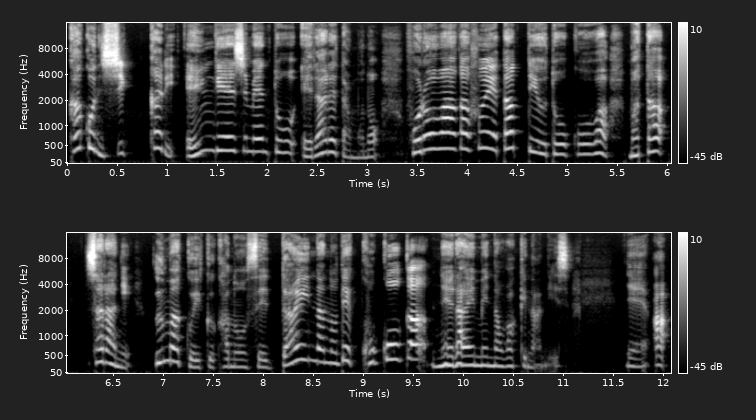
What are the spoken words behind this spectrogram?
過去にしっかりエンゲージメントを得られたものフォロワーが増えたっていう投稿はまたさらにうまくいく可能性大なのでここが狙い目なわけなんです。であ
